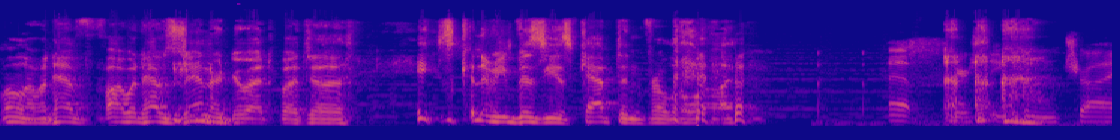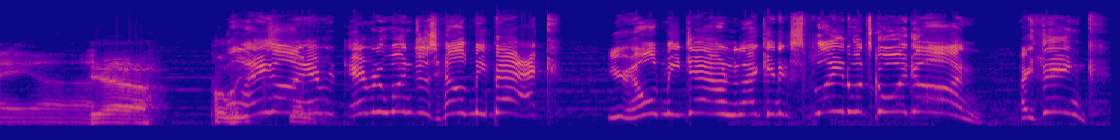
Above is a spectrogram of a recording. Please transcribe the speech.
Well, I would have I would have Xander do it, but uh, he's going to be busy as captain for a little while. Uh, Percy can try. Uh, yeah. Well, hang on. Every, everyone just held me back. You held me down, and I can explain what's going on. I think.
